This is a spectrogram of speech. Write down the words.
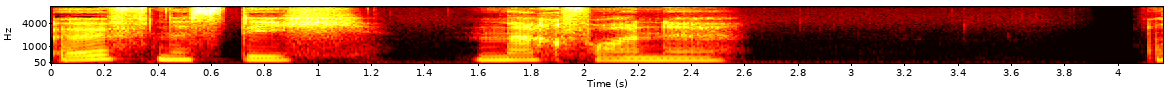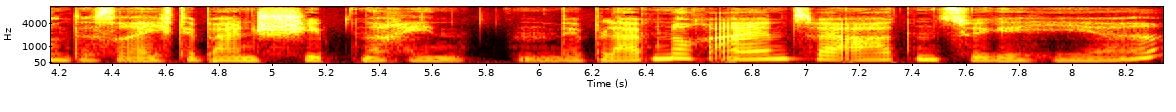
öffnest dich nach vorne und das rechte Bein schiebt nach hinten. Wir bleiben noch ein, zwei Atemzüge hier.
